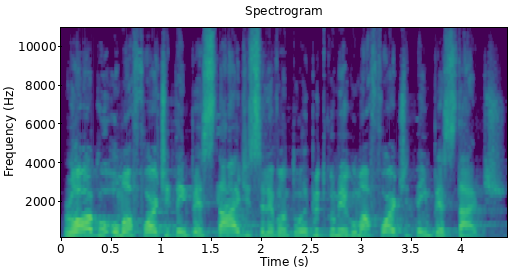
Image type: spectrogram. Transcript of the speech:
Logo, uma forte tempestade se levantou. Repita comigo: uma forte tempestade.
